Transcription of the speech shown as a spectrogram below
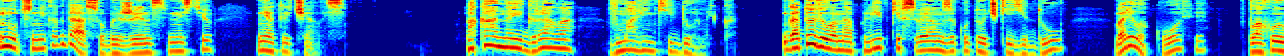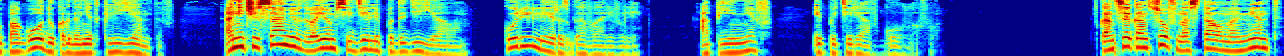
Нуц никогда особой женственностью не отличалась. Пока она играла в маленький домик, готовила на плитке в своем закуточке еду, варила кофе, в плохую погоду, когда нет клиентов. Они часами вдвоем сидели под одеялом, курили и разговаривали, опьянев и потеряв голову. В конце концов настал момент,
